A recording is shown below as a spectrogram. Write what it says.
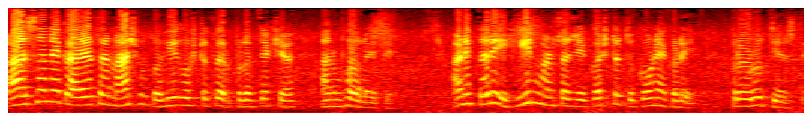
आळसाने कार्याचा नाश होतो ही गोष्ट तर प्रत्यक्ष अनुभवाला येते. आणि तरी हीन माणसाचे कष्ट चुकवण्याकडे प्रवृत्ती असते.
